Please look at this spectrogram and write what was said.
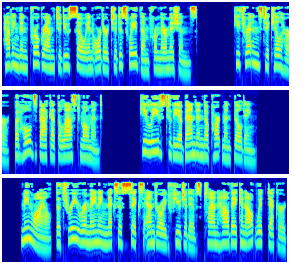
having been programmed to do so in order to dissuade them from their missions. He threatens to kill her, but holds back at the last moment. He leaves to the abandoned apartment building. Meanwhile, the three remaining Nexus 6 android fugitives plan how they can outwit Deckard.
